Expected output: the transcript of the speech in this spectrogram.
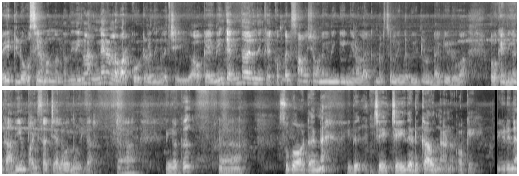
വെയിറ്റ് ലോസ് ചെയ്യണമെന്നുണ്ടെങ്കിൽ നിങ്ങൾ അങ്ങനെയുള്ള വർക്കൗട്ടുകൾ നിങ്ങൾ ചെയ്യുക. ഓക്കെ നിങ്ങൾക്ക് എന്തായാലും നിങ്ങൾക്ക് എക്യുപ്മെന്റ്സ് ആവശ്യമാണെങ്കിൽ നിങ്ങൾക്ക് ഇങ്ങനെയുള്ള എക്യുപ്മെന്റ്സുകൾ നിങ്ങൾ വീട്ടിലുണ്ടാക്കി ഇടുക ഓക്കെ നിങ്ങൾക്ക് അധികം പൈസ ചിലവൊന്നുമില്ല. നിങ്ങൾക്ക് സുഖമായിട്ട് തന്നെ ഇത് ചെയ്തെടുക്കാവുന്നതാണ്. ഓക്കെ വീടിന്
